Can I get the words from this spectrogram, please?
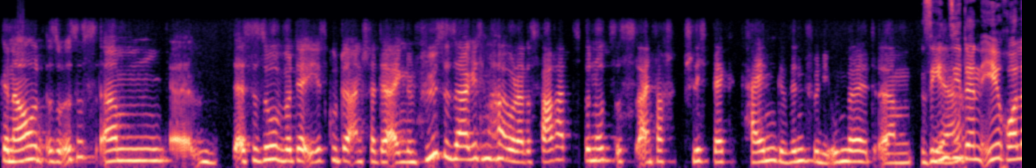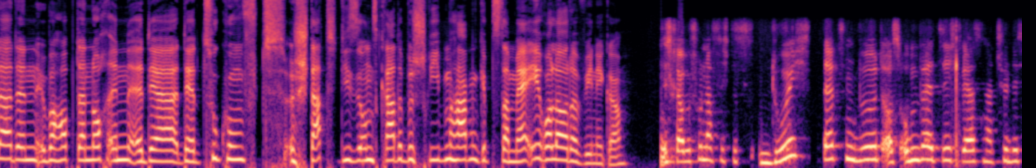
Genau, so ist es. Ähm, äh, es ist so, wird der E-Scooter anstatt der eigenen Füße, sage ich mal, oder des Fahrrads benutzt, ist einfach schlichtweg kein Gewinn für die Umwelt. Ähm, Sehen ja. Sie denn E-Roller denn überhaupt dann noch in äh, der, der Zukunft statt, die Sie uns gerade beschrieben haben? Gibt es da mehr E-Roller oder weniger? Ich glaube schon, dass sich das durchsetzen wird. Aus Umweltsicht wäre es natürlich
